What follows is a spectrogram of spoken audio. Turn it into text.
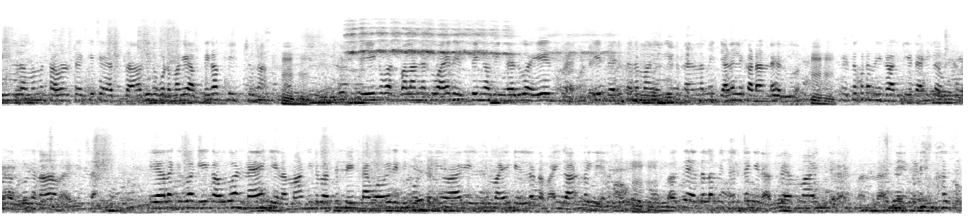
ගිහිල්ලා මම ටවල් ටැක් එක ඇද්දා. අදිනකොට මගේ අත් දෙකක් පිච්චුණා. ඒකවත් බලන්න නැතුව අය රෙද්දෙන් අදින්න හැදුවා. ඒත්. ඒ බැරි තැන මම එළියට පැනලා මේ ජනලේ කඩන්න හැදුවා. එතකොට මේ කට්ටියට ඇහිලා ඔක්කොම දුවගෙන ආවා ඇවිල්ලා. එයාලා කිව්වා ගේ කවුරුවත් නැහැ කියලා. මං ඊට පස්සේ පෙන්නනවා ඔය රෙදි පොට්ටනිය වාගේ ඉන්නේ මයි කෙල්ල තමයි ගන්න කියලා. ඊපස්සේ ඇදලා මෙතෙන්ට ගෙනත් අම්මා ඉච්චරයි මම දන්නේ එතනින් පස්සේ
